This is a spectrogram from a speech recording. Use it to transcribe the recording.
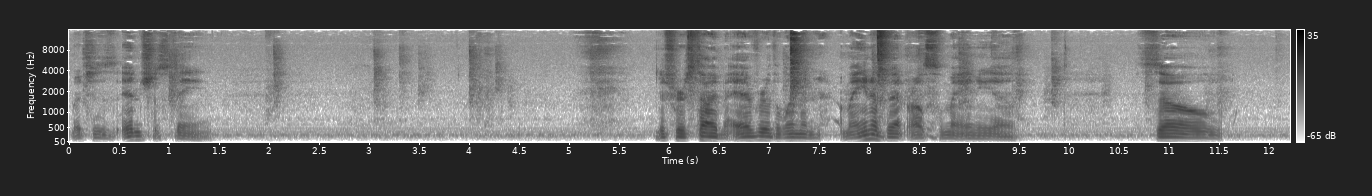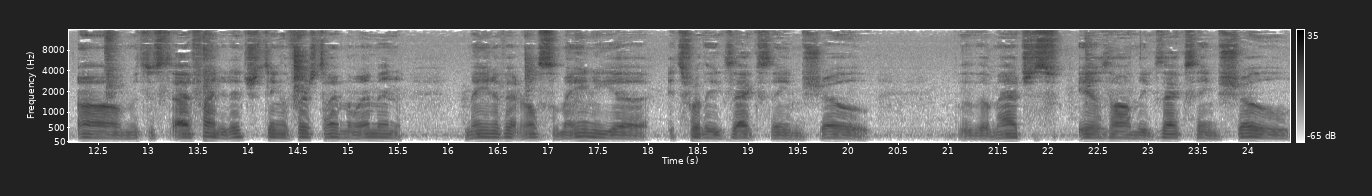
which is interesting. The first time ever the women main event WrestleMania. So um, it's just I find it interesting the first time the women main event WrestleMania. It's for the exact same show the match is on the exact same show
